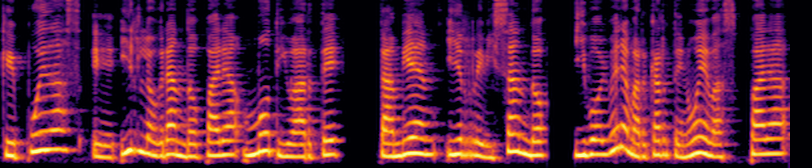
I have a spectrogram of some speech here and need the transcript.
que puedas eh, ir logrando para motivarte, también ir revisando y volver a marcarte nuevas para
